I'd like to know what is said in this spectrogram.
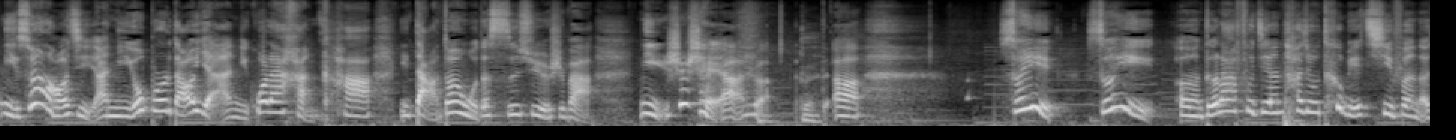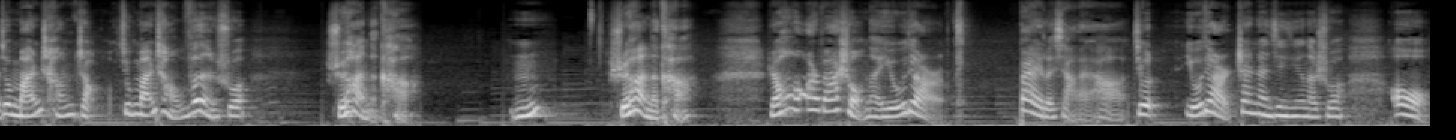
你算老几啊？你又不是导演，你过来喊咔，你打断我的思绪是吧？你是谁啊？是吧？对啊，所以所以嗯，德拉夫坚他就特别气愤的，就满场找，就满场问说，谁喊的咔？嗯，谁喊的咔？然后二把手呢有点败了下来啊，就有点战战兢兢的说，哦。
